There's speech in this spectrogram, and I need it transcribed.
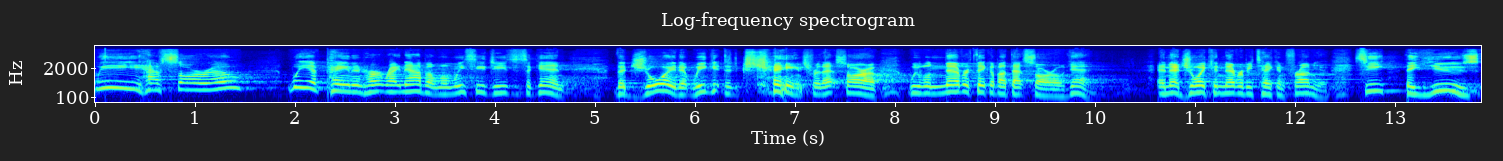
we have sorrow, we have pain and hurt right now, but when we see Jesus again, the joy that we get to exchange for that sorrow, we will never think about that sorrow again. And that joy can never be taken from you. See, they use,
